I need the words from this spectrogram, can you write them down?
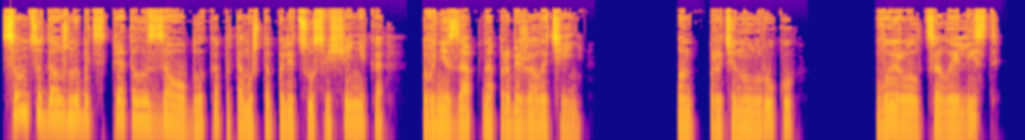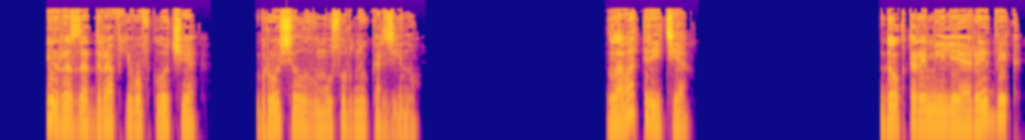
Солнце, должно быть, спряталось за облако, потому что по лицу священника внезапно пробежала тень. Он протянул руку, вырвал целый лист и, разодрав его в клочья, бросил в мусорную корзину. Глава третья. Доктор Эмилия Редвик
